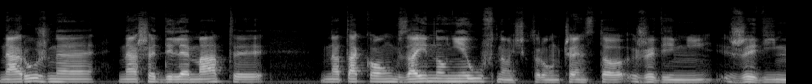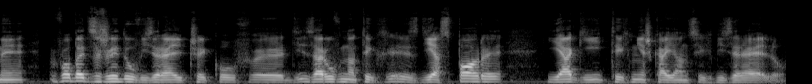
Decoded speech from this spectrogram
na różne nasze dylematy, na taką wzajemną nieufność, którą często żywimy, żywimy wobec Żydów, Izraelczyków, y, zarówno tych z diaspory, jak i tych mieszkających w Izraelu.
